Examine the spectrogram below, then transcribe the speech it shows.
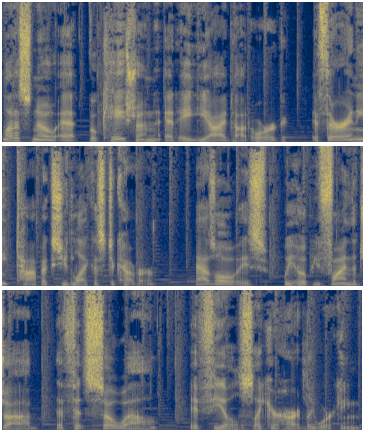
Let us know at vocation at aei.org if there are any topics you'd like us to cover. As always, we hope you find the job that fits so well it feels like you're hardly working.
